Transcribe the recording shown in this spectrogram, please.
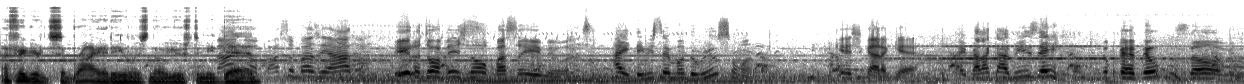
I figured sobriety was no use to me dead. Passa baseado. Ih, não tua vez não, passa aí, meu. Aí, tem visto a irmã do Wilson, mano? O que esse cara quer? Aí, bela camisa, hein? Tu perdeu o fusão, amigo.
